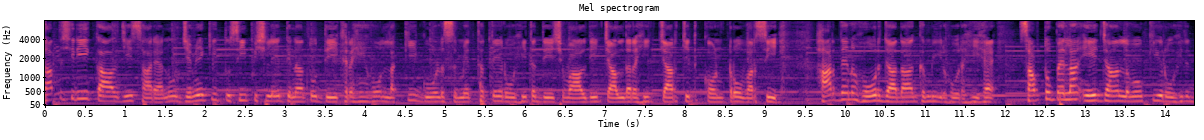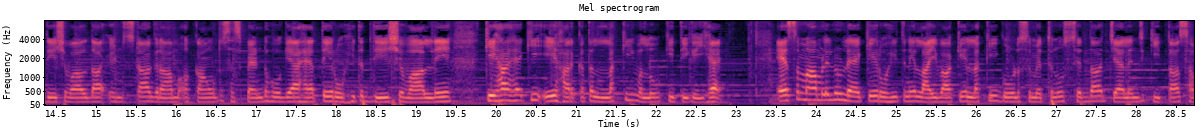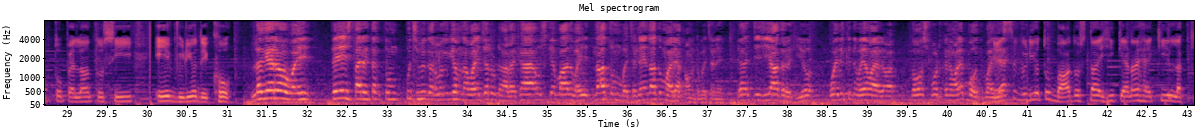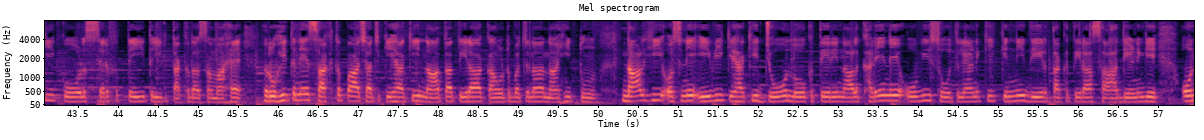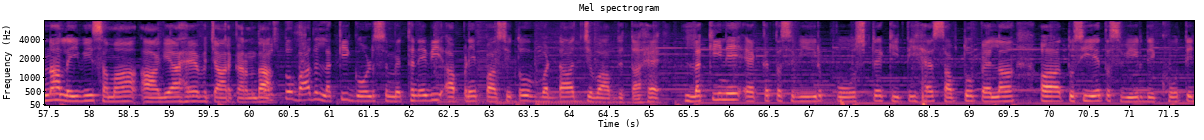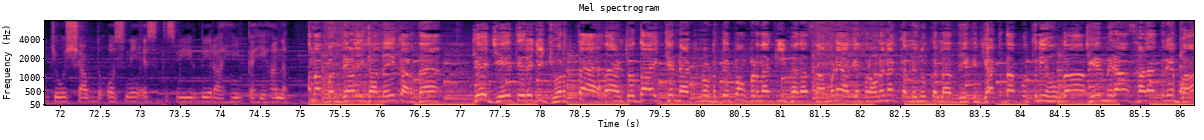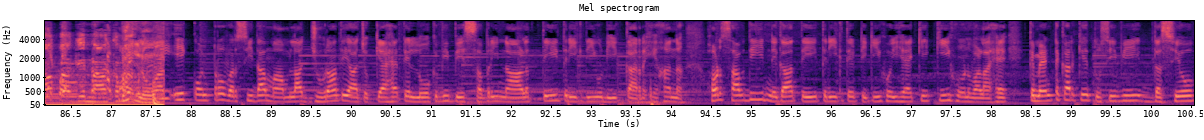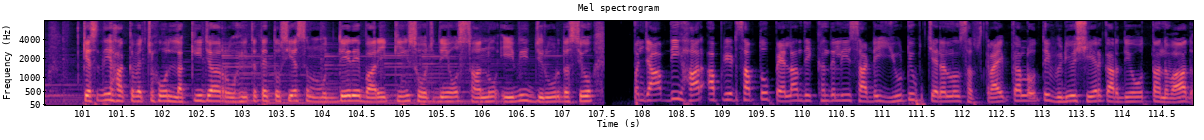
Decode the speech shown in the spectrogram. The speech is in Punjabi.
ਸਤਿ ਸ਼੍ਰੀ ਅਕਾਲ ਜੀ ਸਾਰਿਆਂ ਨੂੰ, ਜਿਵੇਂ ਕਿ ਤੁਸੀਂ ਪਿਛਲੇ ਦਿਨਾਂ ਤੋਂ ਦੇਖ ਰਹੇ ਹੋ ਲੱਕੀ ਗੋਲਡ ਸਮਿਥ ਤੇ ਰੋਹਿਤ ਦੇਸ਼ਵਾਲ ਦੀ ਚੱਲ ਰਹੀ ਚਰਚਿਤ ਕੰਟਰੋਵਰਸੀ ਹਰ ਦਿਨ ਹੋਰ ਜ਼ਿਆਦਾ ਗੰਭੀਰ ਹੋ ਰਹੀ ਹੈ। ਸਭ ਤੋਂ ਪਹਿਲਾਂ ਇਹ ਜਾਣ ਲਵੋ ਕਿ ਰੋਹਿਤ ਦੇਸ਼ਵਾਲ ਦਾ ਇੰਸਟਾਗ੍ਰam ਅਕਾਊਂਟ ਸਸਪੈਂਡ ਹੋ ਗਿਆ ਹੈ ਤੇ ਰੋਹਿਤ ਦੇਸ਼ਵਾਲ ਨੇ ਕਿਹਾ ਹੈ ਕਿ ਇਹ ਹਰਕਤ ਲੱਕੀ ਵੱਲੋਂ ਕੀਤੀ ਗਈ ਹੈ। ਇਸ ਮਾਮਲੇ ਨੂੰ ਲੈ ਕੇ ਰੋਹਿਤ ਨੇ ਲਾਈਵ ਆ ਕੇ ਲੱਕੀ ਗੋਲਡ ਸਮਿਥ ਨੂੰ ਸਿੱਧਾ ਚੈਲੰਜ ਕੀਤਾ। ਸਭ ਤੋਂ ਪਹਿਲਾਂ ਤੁਸੀਂ ਇਹ ਵੀਡੀਓ ਦੇਖੋ। ਲਗੇ ਰਹੋ ਬਾਈ। तेईस तारीख तक तुम कुछ भी कर लो क्योंकि हमने भाई जल उठा रखा है उसके बाद भाई ना तुम बचने ना तुम्हारे अकाउंट बचने। यह चीज याद रखियो कोई दिक्कत भाई हमारे तो सपोर्ट करने वाले बहुत भाई इस ਵੀਡੀਓ ਤੋਂ ਬਾਅਦ ਉਸ ਦਾ ਇਹੀ ਕਹਿਣਾ ਹੈ ਕਿ ਲੱਕੀ ਕੋਲ ਸਿਰਫ 23 ਤਰੀਕ ਤੱਕ ਦਾ ਸਮਾਂ ਹੈ ਰੋਹਿਤ ਨੇ ਸਖਤ ਭਾਸ਼ਾ 'ਚ ਕਿਹਾ ਕਿ ਨਾ ਤਾਂ ਤੇਰਾ ਅਕਾਊਂਟ ਬਚਣਾ ਨਾ ਹੀ ਤੂੰ ਨਾਲ ਹੀ ਉਸਨੇ ਇਹ ਵੀ ਕਿਹਾ ਕਿ ਜੋ ਲੋਕ ਤੇਰੇ ਨਾਲ ਖੜੇ ਨੇ ਉਹ ਵੀ ਸੋਚ ਲੈਣ ਕਿ ਕਿੰਨੀ ਦੇਰ ਤੱਕ ਤੇਰਾ ਸਾਥ ਦੇਣਗੇ ਉਹਨਾਂ ਲਈ ਵੀ ਸਮਾਂ ਆ ਗਿਆ ਹੈ ਵਿਚਾਰ ਕਰਨ ਦਾ ਉਸ ਤੋਂ ਬਾਅਦ ਲੱਕੀ ਗੋਲਡ ਸਮਿਥ ਨੇ ਵੀ ਆਪਣੇ ਪਾਸੇ ਤੋਂ ਵੱਡਾ ਜਵਾਬ ਦਿੱਤਾ ਹੈ। ਲੱਕੀ ਨੇ ਇੱਕ ਤਸਵੀਰ ਪੋਸਟ ਕੀਤੀ ਹੈ। ਸਭ ਤੋਂ ਪਹਿਲਾਂ ਅ, ਤੁਸੀਂ ਇਹ ਤਸਵੀਰ ਦੇਖੋ ਤੇ ਜੋ ਸ਼ਬਦ ਉਸਨੇ ਇਸ ਤਸਵੀਰ ਦੇ ਰਾਹੀਂ ਕਹੇ ਹਨ। ਮੈਂ ਬੰਦਿਆਂ ਵਾਲੀ ਗੱਲ ਇਹ ਕਰਦਾ ਕਿ ਜੇ ਤੇਰੇ 'ਚ ਜੁਰਤ ਹੈ, ਭੈਣ ਚੋਦਾ ਇੱਥੇ ਨੈਟ ਨੁੱਟ ਤੇ ਭੌਂਕਣ ਦਾ ਕੀ ਫਾਇਦਾ? ਸਾਹਮਣੇ ਆ ਕੇ ਪਰੌਣੇ ਨਾਲ ਕੱਲੇ ਨੂੰ ਕੱਲਾ ਦੇਖ, ਜੱਟ ਦਾ ਪੁੱਤ ਨਹੀਂ ਹੋਊਗਾ। ਜੇ ਮੇਰਾ ਸਾਲਾ ਤੇਰੇ ਬਾਹ ਪਾ ਕੇ ਨਾ ਕਮਾ ਇਹ ਕੰਟਰੋਵਰਸੀ ਦਾ ਮਾਮਲਾ ਜੋਰਾਂ ਤੇ ਆ ਚੁੱਕਿਆ ਹੈ ਤੇ ਲੋਕ ਵੀ ਬੇਸਬਰੀ ਨਾਲ 23 ਤਰੀਕ ਦੀ ਉਡੀਕ ਕਰ ਰਹੇ ਹਨ। ਹੁਣ ਸਭ ਦੀ ਨਿਗਾਹ 23 ਤਰੀਕ ਤੇ ਟਿਕੀ ਹੋਈ ਹੈ ਕਿ ਕੀ ਹੋਣ ਵਾਲਾ ਹੈ। ਕਮੈਂਟ ਕਰਕੇ ਤੁਸੀਂ ਵੀ ਦੱਸਿਓ। ਕਿਸ ਦੇ ਹੱਕ ਵਿੱਚ ਹੋ ਲੱਕੀ ਜਾਂ ਰੋਹਿਤ ਤੇ ਤੁਸੀਂ ਇਸ ਮੁੱਦੇ ਦੇ ਬਾਰੇ ਕੀ ਸੋਚਦੇ ਹੋ? ਸਾਨੂੰ ਇਹ ਵੀ ਜਰੂਰ ਦੱਸਿਓ। ਪੰਜਾਬ ਦੀ ਹਰ ਅਪਡੇਟ ਸਭ ਤੋਂ ਪਹਿਲਾਂ ਦੇਖਣ ਦੇ ਲਈ ਸਾਡੇ YouTube ਚੈਨਲ ਨੂੰ ਸਬਸਕ੍ਰਾਈਬ ਕਰ ਲਓ ਤੇ ਵੀਡੀਓ ਸ਼ੇਅਰ ਕਰ ਦਿਓ। ਧੰਨਵਾਦ।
